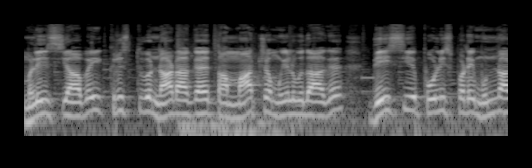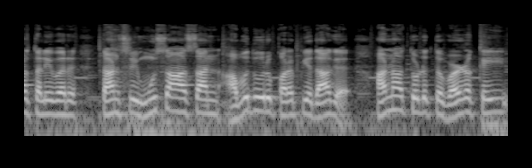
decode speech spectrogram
மலேசியாவை கிறிஸ்துவ நாடாக தாம் மாற்ற முயல்வதாக தேசிய போலீஸ் படை முன்னாள் தலைவர் தான் ஸ்ரீ மூசா ஹசான் அவதூறு பரப்பியதாக அண்ணா தொடுத்த வழக்கை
